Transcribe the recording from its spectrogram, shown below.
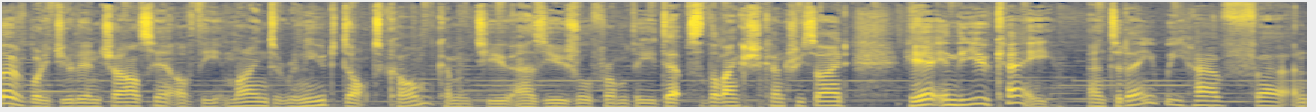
Hello, everybody. Julian Charles here of the MindRenewed.com, coming to you as usual from the depths of the Lancashire countryside here in the UK. And today we have uh, a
